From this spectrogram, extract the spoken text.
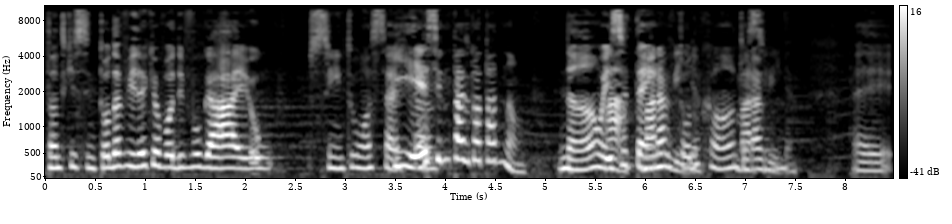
Tanto que, sim, toda vida que eu vou divulgar, eu sinto uma certa. E esse não está esgotado, não? Não, esse ah, tem maravilha. todo canto. Assim. Maravilha. Assim. É,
